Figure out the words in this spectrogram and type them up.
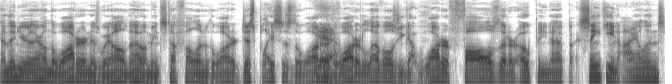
And then you're there on the water, and as we all know, I mean, stuff falling into the water displaces the water. Yeah. The water levels. You got waterfalls that are opening up, sinking islands.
